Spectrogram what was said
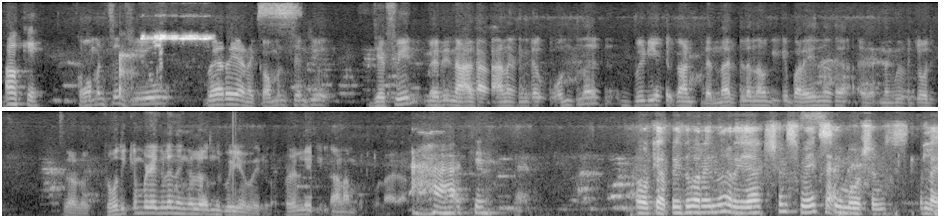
ഓക്കെ കോമൺ സെൻസ് വ്യൂ വേറെയാണ്. കോമൺ സെൻസ് ജഫീൻ മെറിൻ ആരാണെങ്കിൽ ഒന്ന് വീഡിയോ കണ്ടിട്ട് എന്നാലും നമുക്ക് പറയുന്നത് നിങ്ങൾ ചോദിക്കുള്ളൂ ചോദിക്കുമ്പോഴെങ്കിലും നിങ്ങൾ ഒന്ന് വീഡിയോ വരും. അപ്പോഴല്ലേ കാണാൻ പറ്റുള്ളൂ ഓക്കെ അപ്പൊ ഇത് പറയുന്നത് റിയാക്ഷൻസ് മേക്സ് ഇമോഷൻസ് അല്ലേ?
